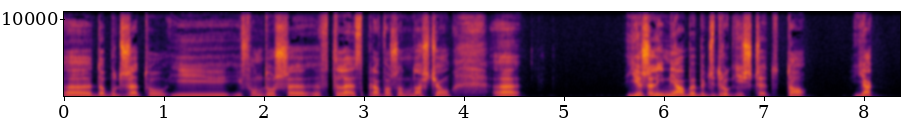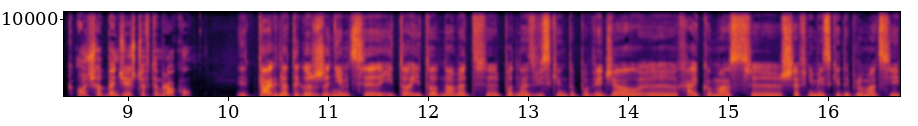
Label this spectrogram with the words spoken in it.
e, do budżetu i, i funduszy w tle z praworządnością. E, jeżeli miałby być drugi szczyt, to jak on się odbędzie jeszcze w tym roku? Tak, dlatego że Niemcy, i to, i to nawet pod nazwiskiem to powiedział Heiko Maas, szef niemieckiej dyplomacji,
